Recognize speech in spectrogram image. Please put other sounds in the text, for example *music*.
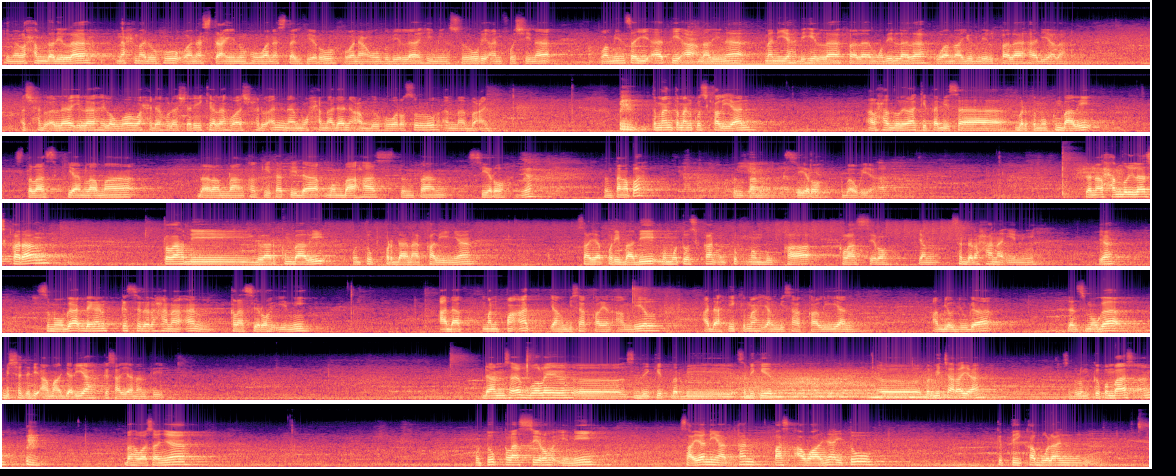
Innal hamdalillah nahmaduhu wa nasta'inuhu wa nastaghfiruh wa na'udzu billahi min shururi anfusina wa min sayyiati a'malina. Man yahdihillahu fala mudhillalah wa may yudlil fala hadiyalah Ashhadu an la ilaha illallah wahdahu la syarikalah wa ashhadu anna Muhammadan abduhu wa rasuluh. Amma ba'd. *clears throat* Teman-temanku sekalian, Alhamdulillah kita bisa bertemu kembali setelah sekian lama dalam rangka kita tidak membahas tentang siroh ya. Tentang apa? Tentang siroh nabawiyah dan alhamdulillah sekarang telah digelar kembali untuk perdana kalinya saya pribadi memutuskan untuk membuka kelas siroh yang sederhana ini ya. Semoga dengan kesederhanaan kelas siroh ini ada manfaat yang bisa kalian ambil ada hikmah yang bisa kalian ambil juga dan semoga bisa jadi amal jariah ke saya nanti dan saya boleh uh, sedikit berbi sedikit uh, berbicara ya sebelum ke pembahasan. *clears throat* Bahwasanya untuk kelas siroh ini saya niatkan pas awalnya itu ketika bulan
